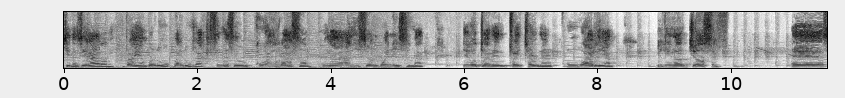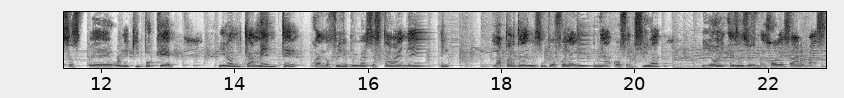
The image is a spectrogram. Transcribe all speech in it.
¿Quiénes llegaron? Brian Baluga, que se me hace un jugadorazo, una adición buenísima. Llegó también Trey Turner, un guardia, y Lionel Joseph. Eh, eh, un equipo que, irónicamente, cuando Philip Rivers estaba en él, la parte de él siempre fue la línea ofensiva y hoy es de sus mejores armas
